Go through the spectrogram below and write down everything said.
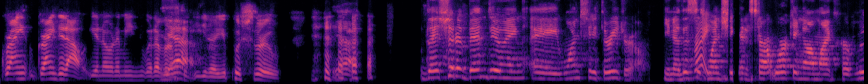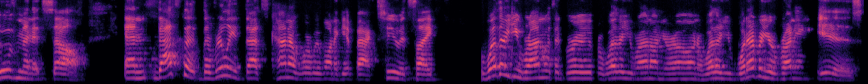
grind grind it out. You know what I mean? Whatever. Yeah. You know, you push through. yeah. They should have been doing a one, two, three drill. You know, this right. is when she can start working on like her movement itself. And that's the the really that's kind of where we want to get back to. It's like whether you run with a group or whether you run on your own or whether you whatever your running is,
